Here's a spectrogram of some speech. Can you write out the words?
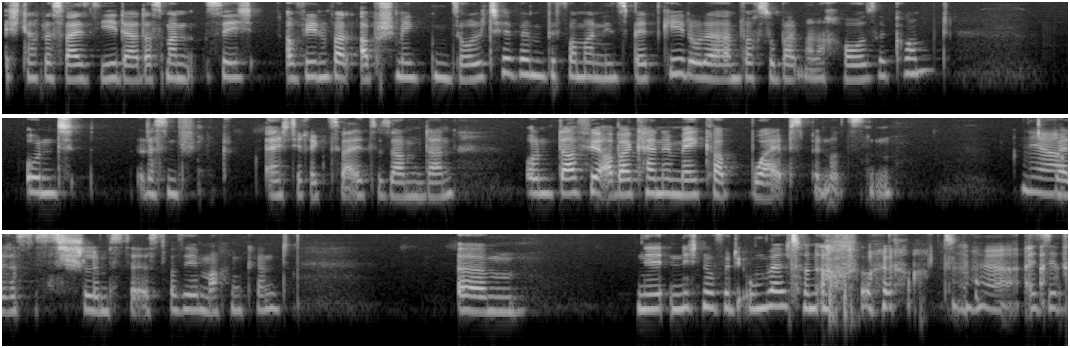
ich glaube, das weiß jeder, dass man sich auf jeden Fall abschminken sollte, wenn, bevor man ins Bett geht oder einfach sobald man nach Hause kommt. Und das sind eigentlich direkt zwei zusammen dann. Und dafür aber keine Make-up-Wipes benutzen. Ja. Weil das das Schlimmste ist, was ihr machen könnt. Ähm, Nee, nicht nur für die Umwelt, sondern auch für eure Haut. Ja, also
